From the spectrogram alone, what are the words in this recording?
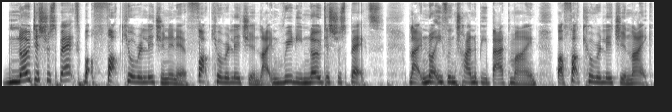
no disrespect, but fuck your religion in it. Fuck your religion. Like really no disrespect. Like not even trying to be bad mind, but fuck your religion. Like,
